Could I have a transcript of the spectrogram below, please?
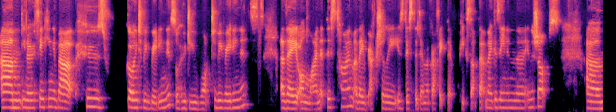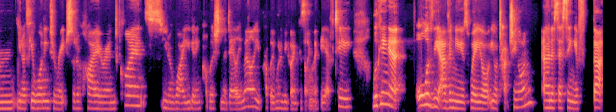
Um, you know, thinking about who's going to be reading this or who do you want to be reading this? Are they online at this time? Are they actually, is this the demographic that picks up that magazine in the in the shops? Um, you know, if you're wanting to reach sort of higher end clients, you know, why are you getting published in the Daily Mail? You probably want to be going for something like the FT. Looking at all of the avenues where you're you're touching on and assessing if that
